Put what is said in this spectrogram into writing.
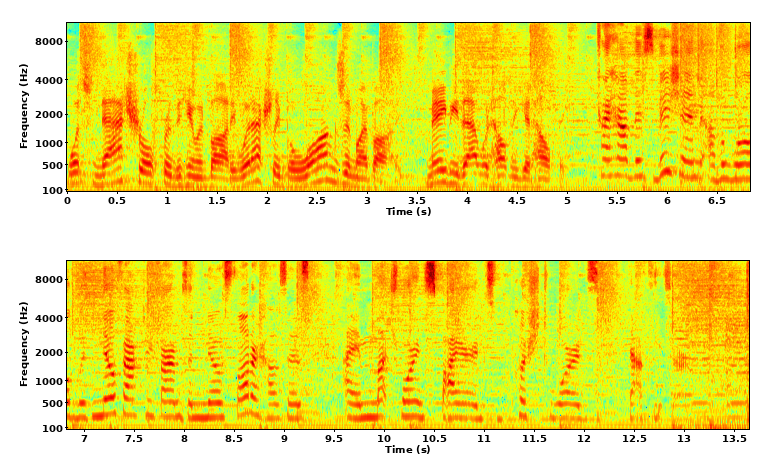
what's natural for the human body, what actually belongs in my body, maybe that would help me get healthy. I have this vision of a world with no factory farms and no slaughterhouses, I am much more inspired to push towards that future.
